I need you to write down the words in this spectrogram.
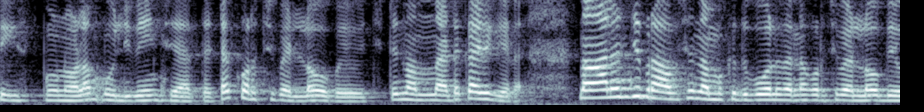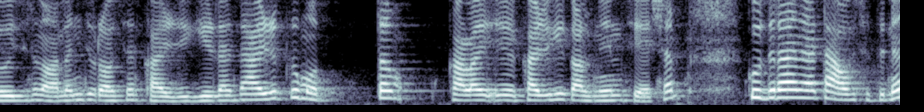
ടീസ്പൂണോളം ഉലുവയും ചേർത്തിട്ട് കുറച്ച് വെള്ളം ഉപയോഗിച്ചിട്ട് നന്നായിട്ട് കഴുകിയിടാം നാലഞ്ച് പ്രാവശ്യം നമുക്കിതുപോലെ തന്നെ കുറച്ച് വെള്ളം ഉപയോഗിച്ചിട്ട് നാലഞ്ച് പ്രാവശ്യം കഴുകിയിടാം. അഴുക്ക് മൊത്തം കള കഴുകി കളഞ്ഞതിന് ശേഷം കുതിരാനായിട്ട് ആവശ്യത്തിന്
